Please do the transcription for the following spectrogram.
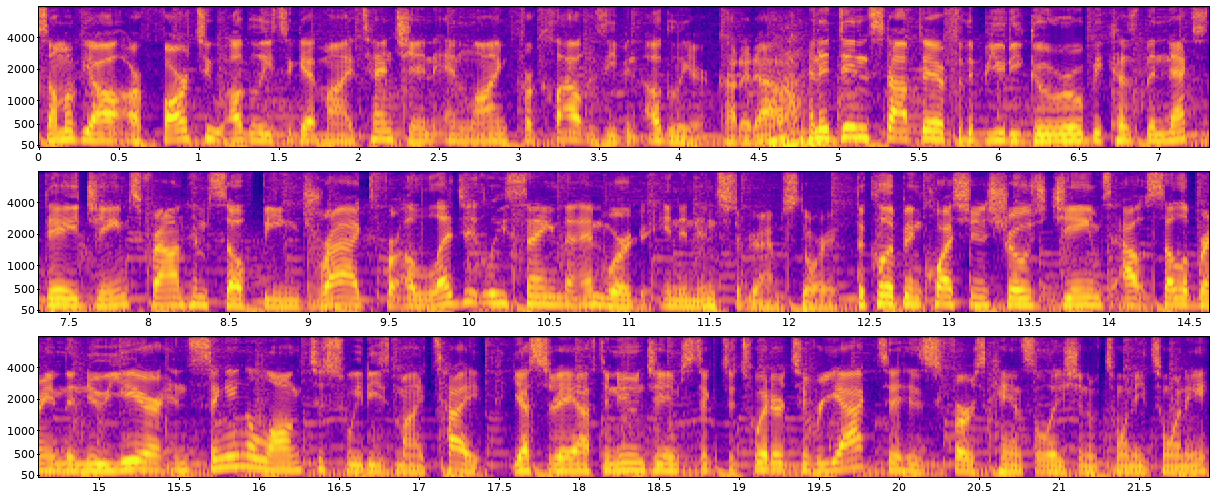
Some of y'all are far too ugly to get my attention, and lying for clout is even uglier. Cut it out. And it didn't stop there for the beauty guru because the next day, James found himself being dragged for allegedly saying the N word in an Instagram story. The clip in question shows James out celebrating the new year and singing along to Saweetie's My Type. Yesterday afternoon, James took to Twitter to react to his first cancellation of 2020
